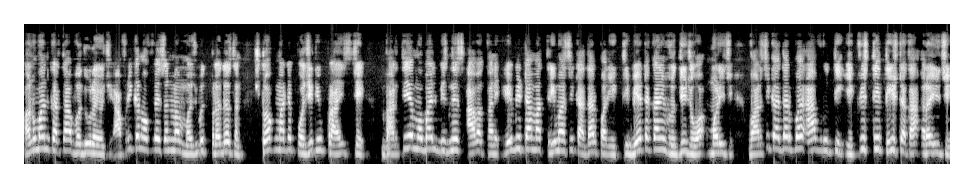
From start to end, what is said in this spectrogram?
અનુમાન કરતા વધુ રહ્યો છે. આફ્રિકન ઓપરેશનમાં મજબૂત પ્રદર્શન સ્ટોક માટે પોઝિટિવ પ્રાઇસ છે. ભારતીય મોબાઈલ બિઝનેસ આવક અને એબીટામાં ત્રિમાસિક આધાર પર એક થી બે ટકાની વૃદ્ધિ જોવા મળી છે. વાર્ષિક આધાર પર આ વૃદ્ધિ એકવીસથી ત્રીસ ટકા રહી છે.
